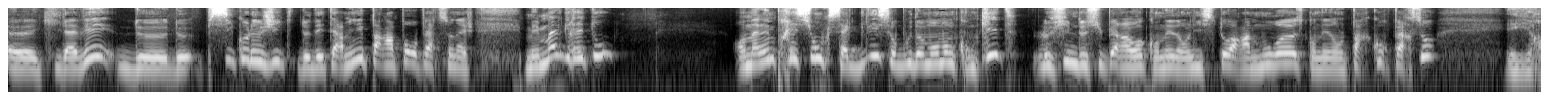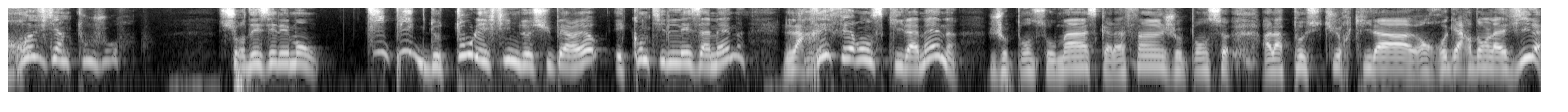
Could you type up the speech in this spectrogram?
euh, qu'il avait de, de psychologique, de déterminer par rapport au personnage. Mais malgré tout, on a l'impression que ça glisse au bout d'un moment qu'on quitte le film de super-héros, qu'on est dans l'histoire amoureuse, qu'on est dans le parcours perso, et il revient toujours sur des éléments typiques de tous les films de super-héros, et quand il les amène, la référence qu'il amène, je pense au masque à la fin, je pense à la posture qu'il a en regardant la ville,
